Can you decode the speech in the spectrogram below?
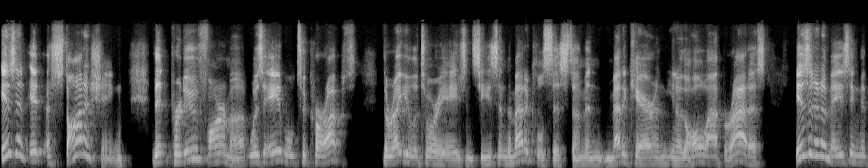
isn't it astonishing that Purdue Pharma was able to corrupt the regulatory agencies and the medical system and Medicare and you know the whole apparatus? Isn't it amazing that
